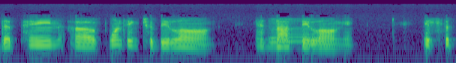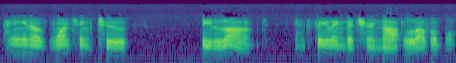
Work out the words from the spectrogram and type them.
the pain of wanting to belong and mm. not belonging. It's the pain of wanting to be loved and feeling that you're not lovable.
